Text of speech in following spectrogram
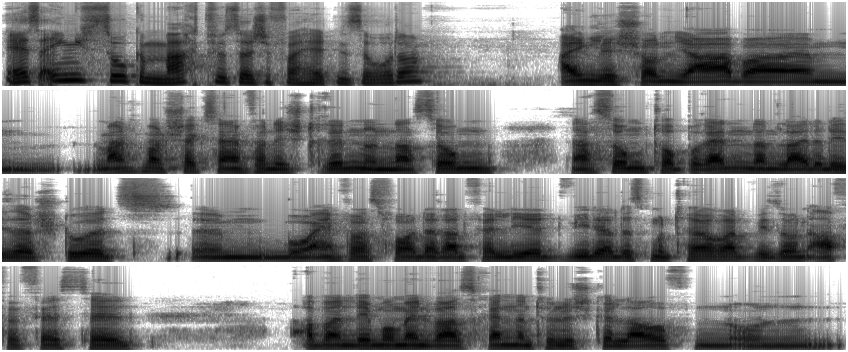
Er ist eigentlich so gemacht für solche Verhältnisse, oder? Eigentlich schon, ja, aber ähm, manchmal steckst du einfach nicht drin und nach so einem, nach so einem Top-Rennen dann leider dieser Sturz, ähm, wo einfach das Vorderrad verliert, wieder das Motorrad wie so ein Affe festhält aber in dem Moment war das Rennen natürlich gelaufen und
